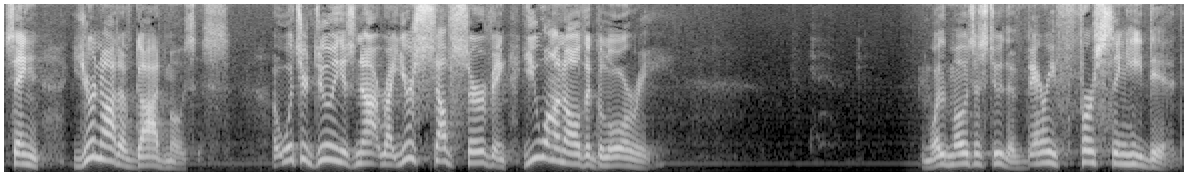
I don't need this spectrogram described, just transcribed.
saying, You're not of God, Moses. Uh, what you're doing is not right. You're self serving. You want all the glory. And what did Moses do? The very first thing he did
